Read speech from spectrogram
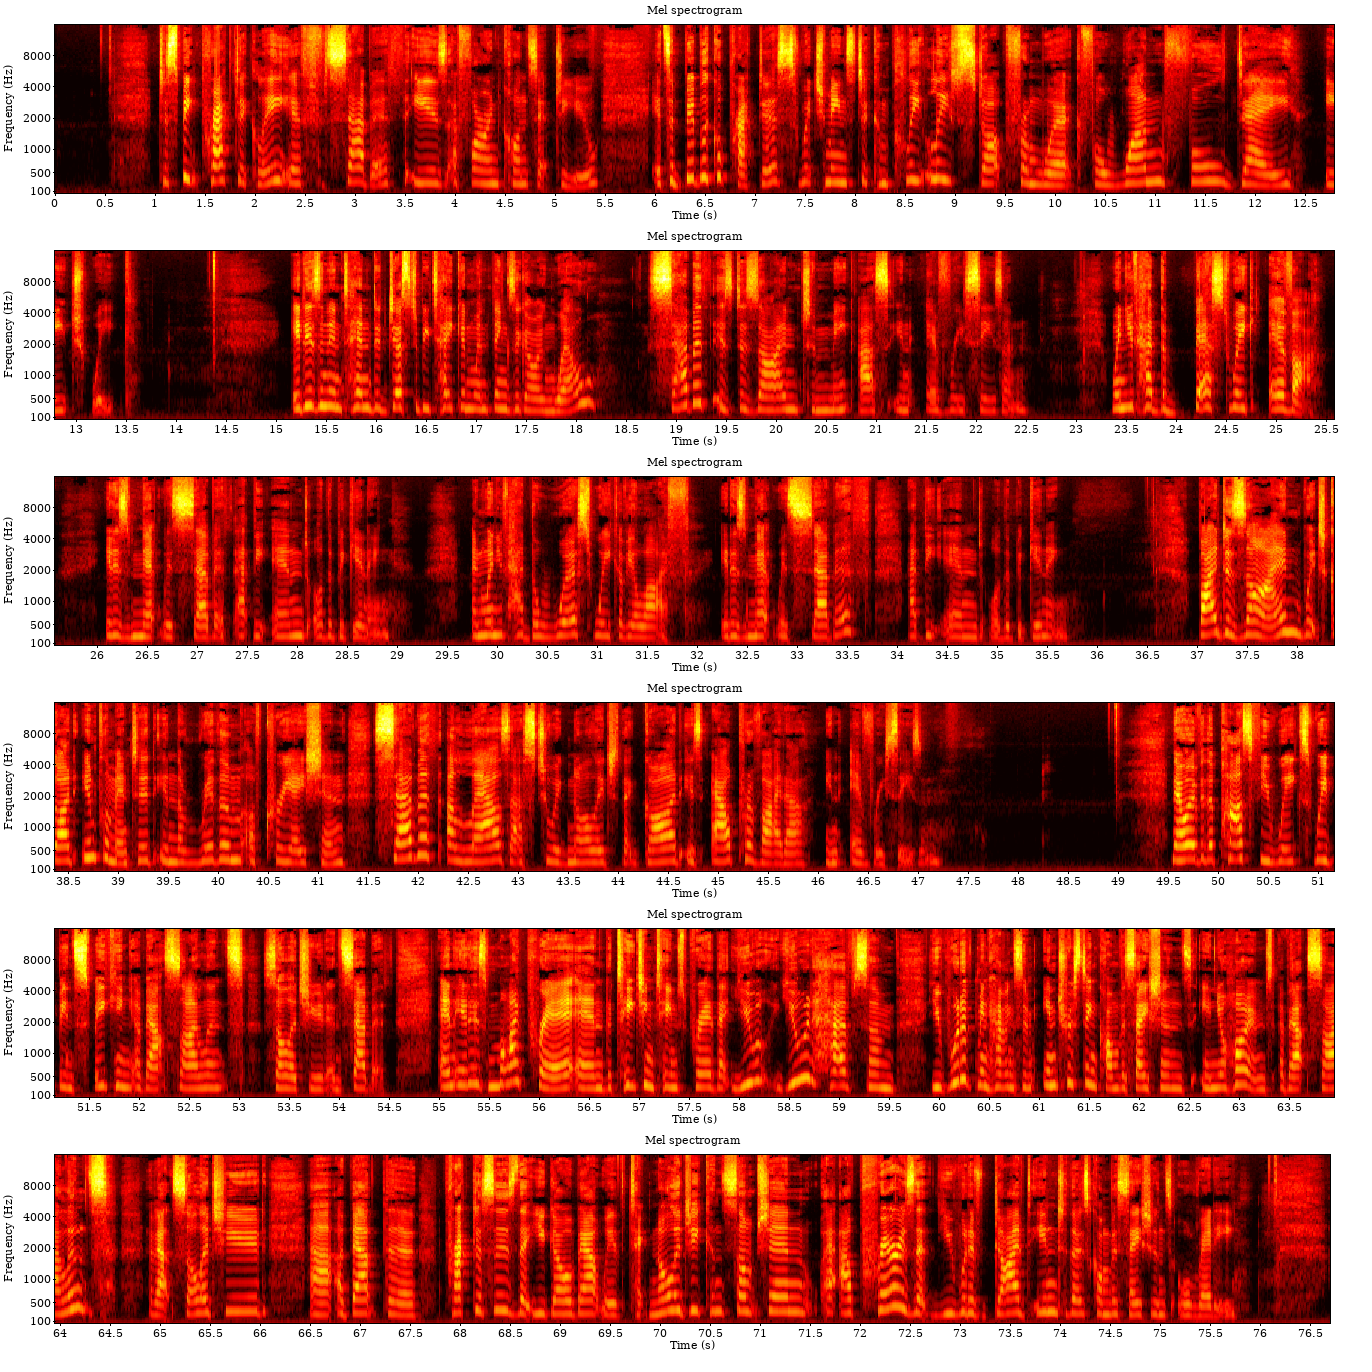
To speak practically, if Sabbath is a foreign concept to you, it's a biblical practice which means to completely stop from work for one full day each week. It isn't intended just to be taken when things are going well Sabbath is designed to meet us in every season. When you've had the best week ever, it is met with Sabbath at the end or the beginning. And when you've had the worst week of your life, it is met with Sabbath at the end or the beginning. By design, which God implemented in the rhythm of creation, Sabbath allows us to acknowledge that God is our provider in every season. Now, over the past few weeks, we've been speaking about silence, solitude, and Sabbath. And it is my prayer and the teaching team's prayer that you, you would have some, you would have been having some interesting conversations in your homes about silence, about solitude, uh, about the practices that you go about with technology consumption. Our prayer is that you would have dived into those conversations already.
